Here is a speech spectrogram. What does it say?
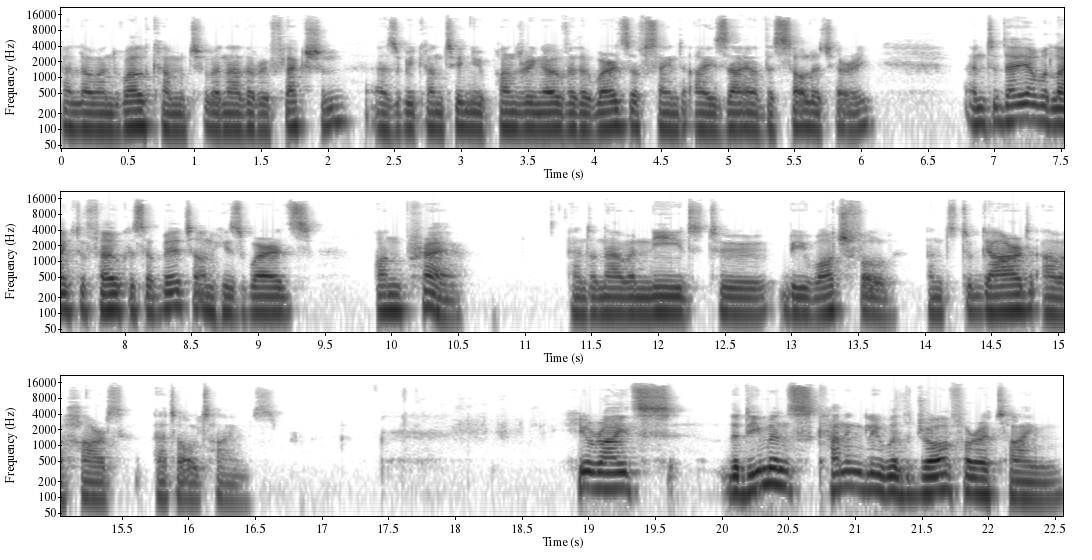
Hello and welcome to another reflection as we continue pondering over the words of Saint Isaiah the Solitary. And today I would like to focus a bit on his words on prayer and on our need to be watchful and to guard our heart at all times. He writes, The demons cunningly withdraw for a time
